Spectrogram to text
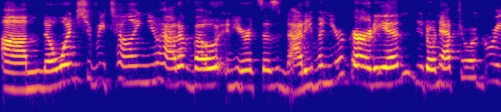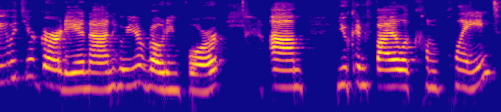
Um, no one should be telling you how to vote. And here it says, not even your guardian. You don't have to agree with your guardian on who you're voting for. Um, you can file a complaint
